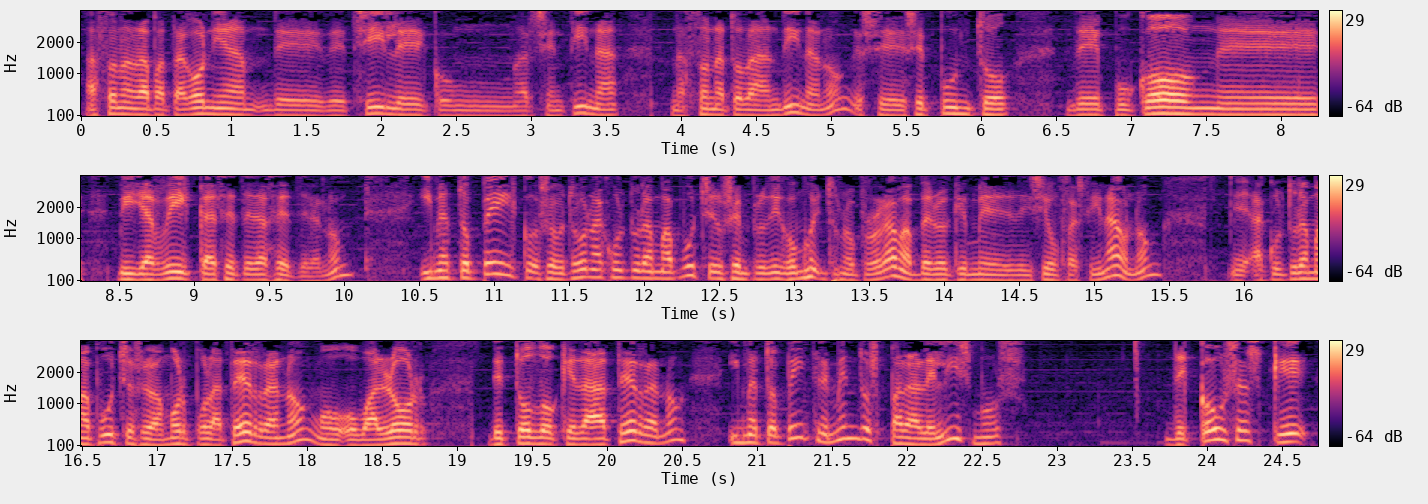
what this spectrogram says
a zona da Patagonia de, de Chile con Argentina, na zona toda andina, non? Ese, ese punto de Pucón, eh, Villarrica, etcétera, etcétera, non? E me atopei, sobre todo na cultura mapuche, eu sempre digo moito no programa, pero que me deixou fascinado, non? Eh, a cultura mapuche, o seu amor pola terra, non? O, o valor de todo o que dá a terra, non? E me atopei tremendos paralelismos de cousas que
